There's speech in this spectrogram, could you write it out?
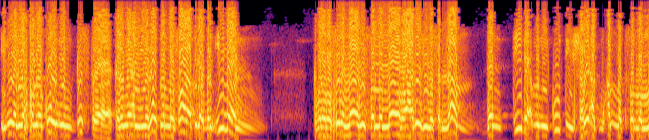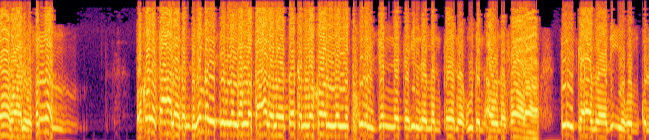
Ini adalah pengakuan yang dusta karena al-Yahud dan Nasara tidak beriman kepada Rasulullah sallallahu alaihi wasallam dan tidak mengikuti syariat Muhammad sallallahu alaihi wasallam. وقال تعالى dan dalam ayat yang lain Allah Ta'ala mengatakan وقالوا لن يدخل الجنة إلا من كان هودا أو نصارى تلك أمانيهم قل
